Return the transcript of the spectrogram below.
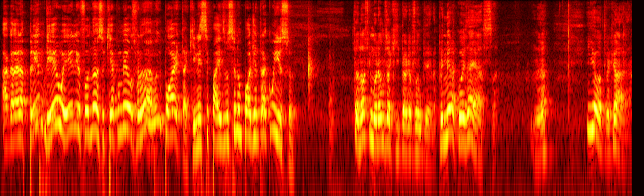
a galera prendeu ele e falou, não, isso aqui é pro meu. Ele falou, não, não importa, aqui nesse país você não pode entrar com isso. Então, nós que moramos aqui perto da fronteira, primeira coisa é essa. Né? E outra, cara,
